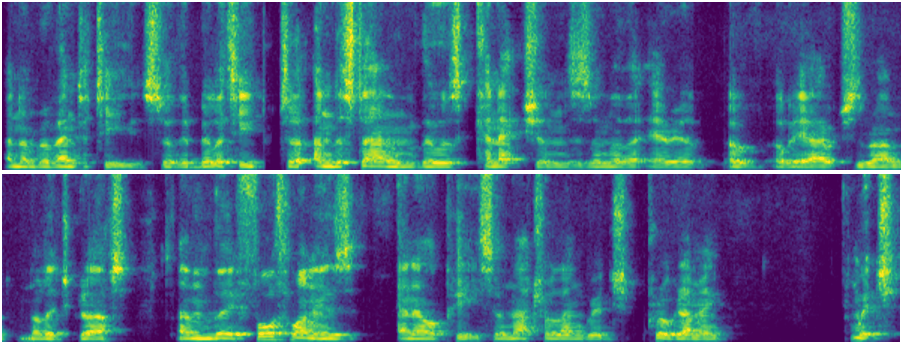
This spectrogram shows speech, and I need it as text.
a number of entities. So the ability to understand those connections is another area of, of AI, which is around knowledge graphs. And the fourth one is NLP, so natural language programming, which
